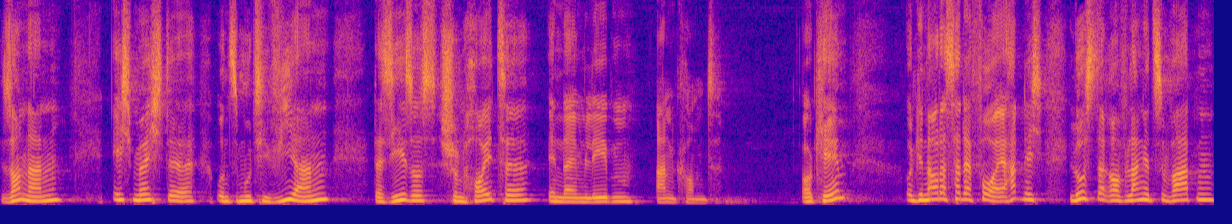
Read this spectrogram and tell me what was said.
sondern ich möchte uns motivieren, dass Jesus schon heute in deinem Leben ankommt. Okay? Und genau das hat er vor. Er hat nicht Lust darauf, lange zu warten,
